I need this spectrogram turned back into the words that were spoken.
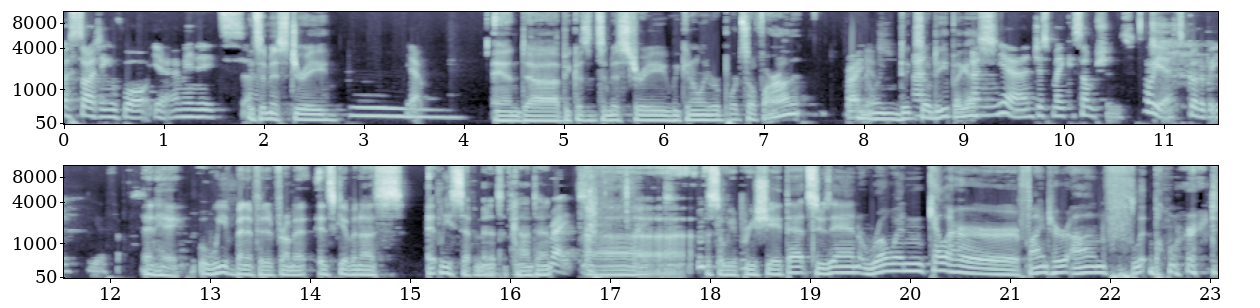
a sighting of what? Yeah, I mean, it's. Uh, It's a mystery. yeah. And uh, because it's a mystery, we can only report so far on it. Right. We can only dig so deep, I guess. And yeah, and just make assumptions. Oh, yeah, it's got to be UFOs. And hey, we've benefited from it. It's given us at least seven minutes of content. right. Uh, so we appreciate that. Suzanne Rowan Kelleher. Find her on Flipboard.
